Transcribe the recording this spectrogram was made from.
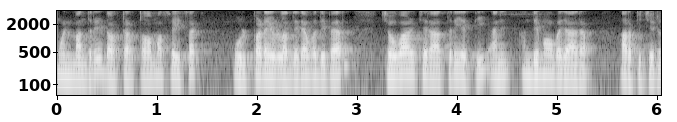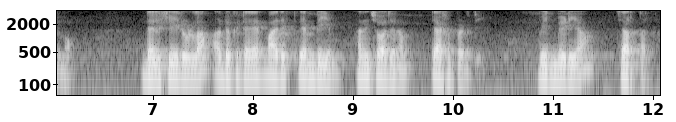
മുൻമന്ത്രി ഡോക്ടർ തോമസ് ഐസക് ഉൾപ്പെടെയുള്ള നിരവധി പേർ ചൊവ്വാഴ്ച രാത്രി എത്തി അനു അന്തിമോപചാരം അർപ്പിച്ചിരുന്നു. ഡൽഹിയിലുള്ള അഡ്വക്കേറ്റ് എ. എം. പിയും അനുശോചനം രേഖപ്പെടുത്തി. വിൻമീഡിയ ചേർത്തല.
